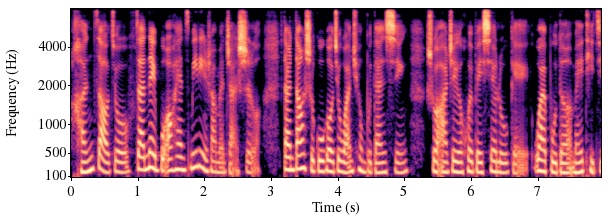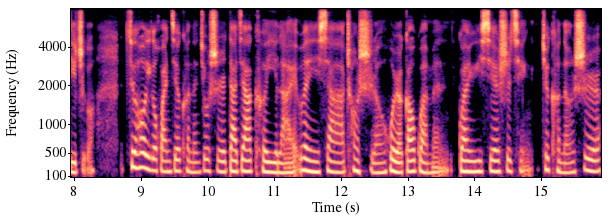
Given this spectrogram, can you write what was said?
很早就在内部 All Hands Meeting 上面展示了，但当时 Google 就完全不担心说啊这个会被泄露给外部的媒体。体记者，最后一个环节可能就是大家可以来问一下创始人或者高管们关于一些事情，这可能是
